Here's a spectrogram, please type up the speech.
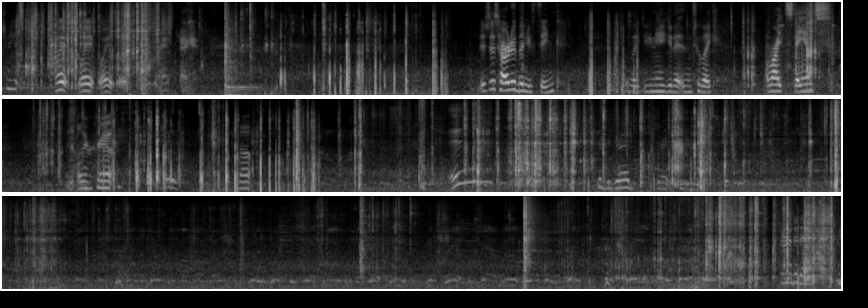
me hit. Wait, wait, wait, wait. This is harder than you think. 'Cause, like you need to get it into like a right stance and other crap. Up. And should be good. Right here. Grounded it.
